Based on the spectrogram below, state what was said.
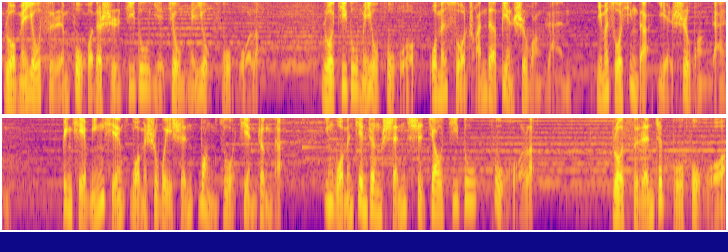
若没有死人复活的事，基督也就没有复活了。若基督没有复活，我们所传的便是枉然，你们所信的也是枉然，并且明显我们是为神妄作见证的，因我们见证神是叫基督复活了。若死人真不复活，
